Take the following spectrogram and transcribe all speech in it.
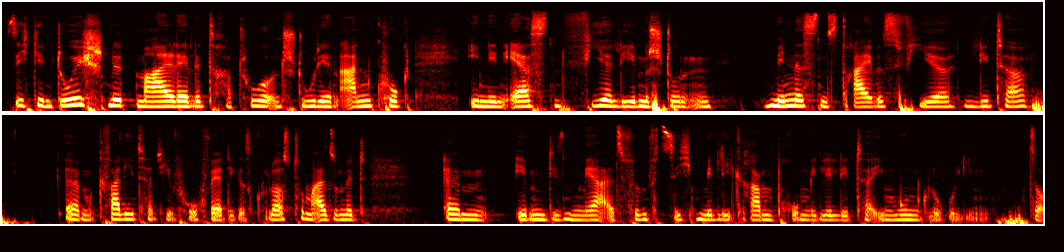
sich den Durchschnitt mal der Literatur und Studien anguckt, in den ersten vier Lebensstunden mindestens drei bis vier Liter ähm, qualitativ hochwertiges Kolostrum, also mit ähm, eben diesen mehr als 50 Milligramm pro Milliliter Immunglobulin. So,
